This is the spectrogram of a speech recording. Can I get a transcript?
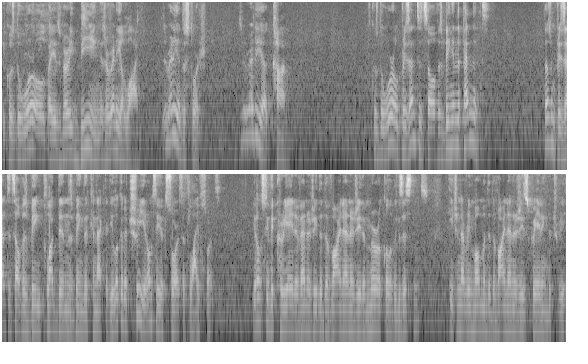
Because the world, by its very being, is already a lie. It's already a distortion. It's already a con. Because the world presents itself as being independent. It doesn't present itself as being plugged in, as being connected. You look at a tree, you don't see its source, its life source. You don't see the creative energy, the divine energy, the miracle of existence. Each and every moment, the divine energy is creating the tree.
